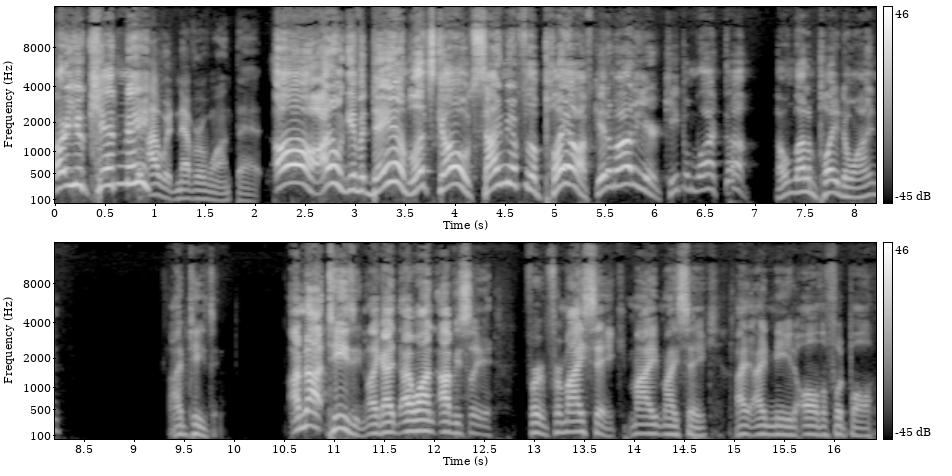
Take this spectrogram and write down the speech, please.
Are you kidding me? I would never want that. Oh, I don't give a damn. Let's go. Sign me up for the playoff. Get them out of here. Keep them locked up. Don't let them play, DeWine. I'm teasing. I'm not teasing. Like I, I want obviously for for my sake, my my sake, I, I need all the football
